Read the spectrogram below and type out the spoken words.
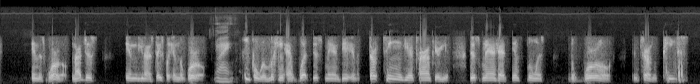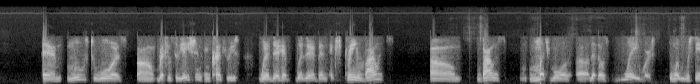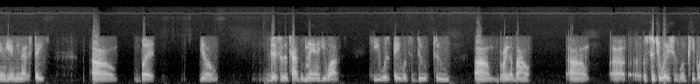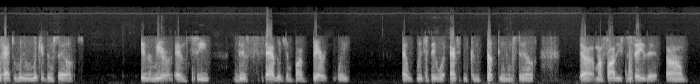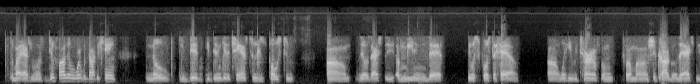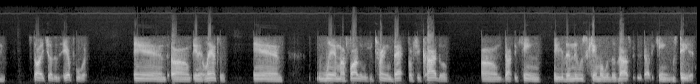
in this world, not just in the United States, but in the world. Right. people were looking at what this man did in a 13 year time period. This man had influenced the world in terms of peace and moves towards um, reconciliation in countries where there had where there had been extreme violence, um, violence much more uh, that, that was way worse than what we were seeing here in the United States. Um, but you know, this is the type of man he was. He was able to do to um, bring about um, uh, situations where people had to really look at themselves in the mirror and see this savage and barbaric way at which they were actually conducting themselves. Uh, my father used to say that um, somebody asked me once, "Did your father ever work with Dr. King?" No, he didn't. He didn't get a chance to. He was supposed to. Um, there was actually a meeting that they were supposed to have uh, when he returned from from uh, Chicago. They actually saw each other at the airport and um, in Atlanta. And when my father was returning back from Chicago, um, Dr. King, the news came over the loudspeaker that Dr. King was dead.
